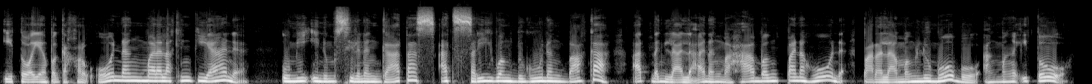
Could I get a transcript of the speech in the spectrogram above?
Ito ay ang pagkakaroon ng malalaking tiyan. Umiinom sila ng gatas at sariwang dugo ng baka at naglalaan ng mahabang panahon para lamang lumobo ang mga ito.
